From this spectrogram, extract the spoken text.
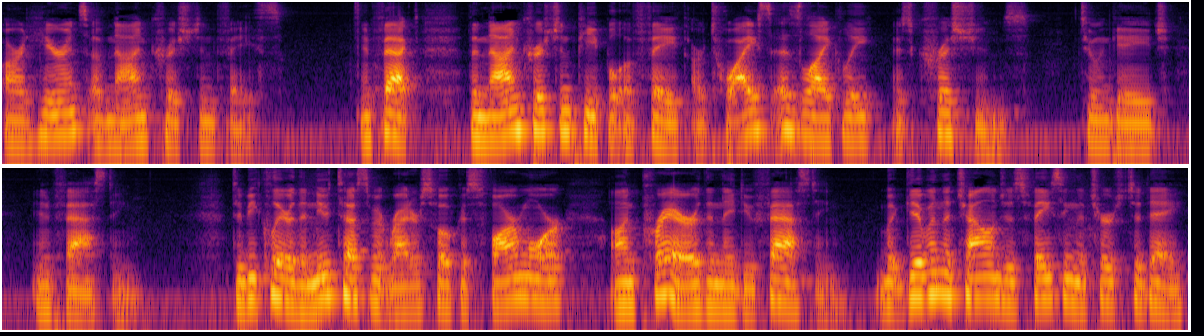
are adherents of non Christian faiths. In fact, the non Christian people of faith are twice as likely as Christians to engage in fasting. To be clear, the New Testament writers focus far more on prayer than they do fasting. But given the challenges facing the church today,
